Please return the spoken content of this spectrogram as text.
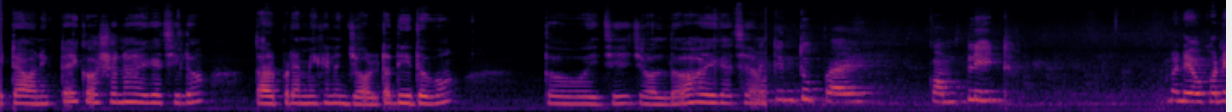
এটা অনেকটাই কষানো হয়ে গেছিল, তারপরে আমি এখানে জলটা দিয়ে দেবো। তো এই যে জল দেওয়া হয়ে গেছে। কিন্তু প্রায় কমপ্লিট মানে ওখানে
